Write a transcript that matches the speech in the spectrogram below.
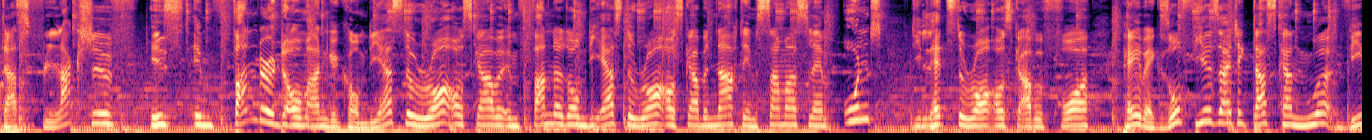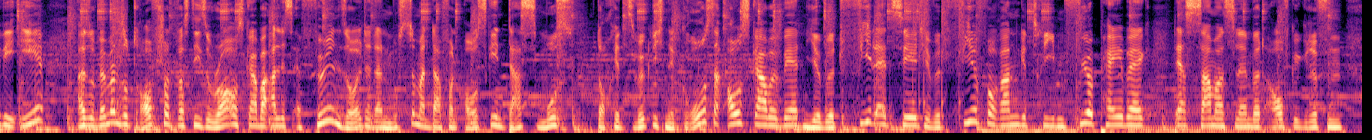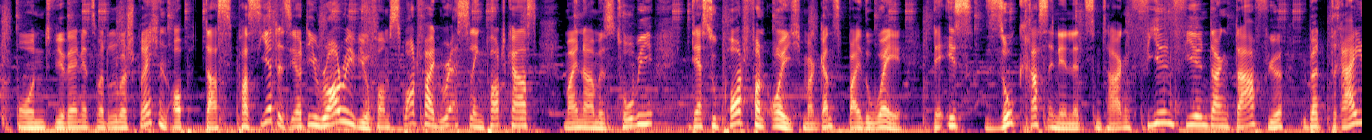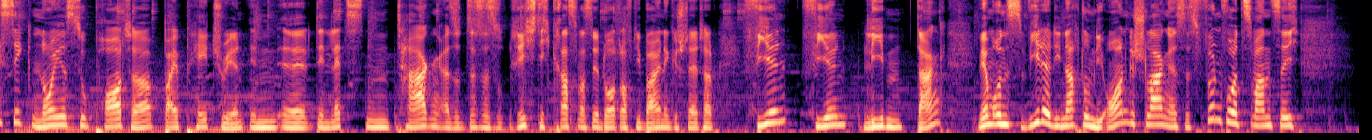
Das Flaggschiff ist im Thunderdome angekommen. Die erste Raw-Ausgabe im Thunderdome, die erste Raw-Ausgabe nach dem SummerSlam und die letzte Raw-Ausgabe vor Payback. So vielseitig, das kann nur WWE. Also wenn man so draufschaut, was diese Raw-Ausgabe alles erfüllen sollte, dann musste man davon ausgehen, das muss doch jetzt wirklich eine große Ausgabe werden. Hier wird viel erzählt, hier wird viel vorangetrieben für Payback. Der SummerSlam wird aufgegriffen und wir werden jetzt mal drüber sprechen, ob das passiert ist. Ihr hört die Raw-Review vom Spotfight Wrestling Podcast. Mein Name ist Tobi. Der Support von euch, mal ganz by the way, der ist so krass in den letzten Tagen. Vielen, vielen Dank dafür. Über 30 neue Supporter bei Patreon in äh, den letzten Tagen. Also das ist richtig krass, was ihr dort auf die Beine gestellt habt. Vielen, vielen lieben Dank. Wir haben uns wieder die Nacht um die Ohren geschlagen. Es ist 5.20 Uhr.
